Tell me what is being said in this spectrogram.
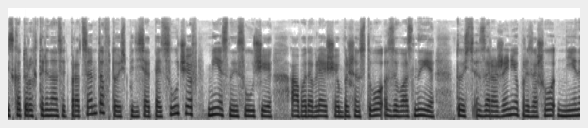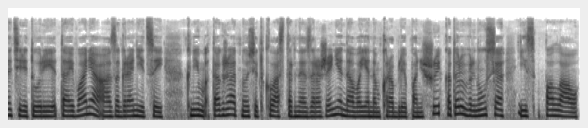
из которых 13%, то есть 55 случаев, местные случаи, а подавляющее большинство завозные, то есть заражение произошло не на территории Тайваня, а за границей. К ним также относят кластерное заражение на военном корабле Паньши, который вернулся из Палау.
